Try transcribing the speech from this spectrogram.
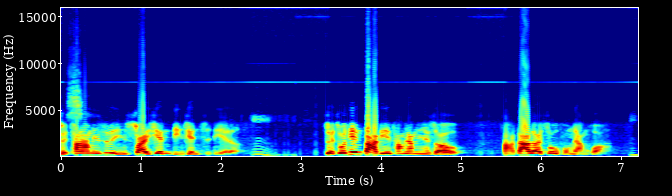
所以长阳明是不是已经率先领先止跌了？嗯所以昨天大跌长阳明的时候，啊，大家都在说风凉话，嗯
